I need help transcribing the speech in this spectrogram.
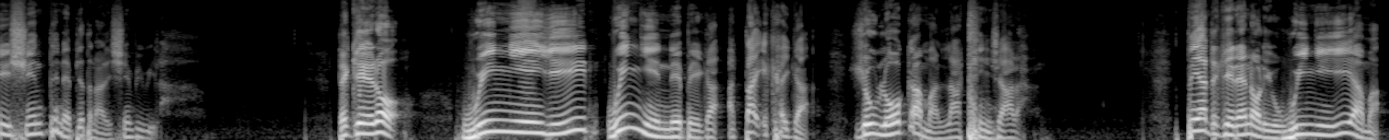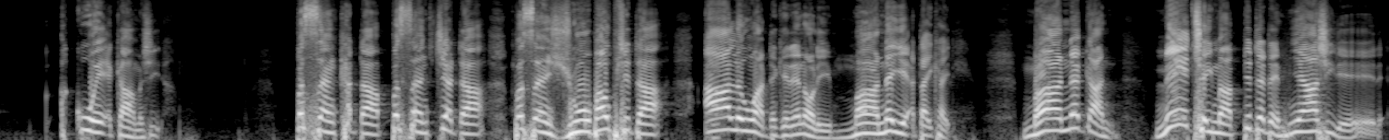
ည့်ရှင်းတဲ့ပြဿနာတွေရှင်းပြီးပြီလားတကယ်တော့ဝိညာဉ်ရေးဝိညာဉ်နယ်ပယ်ကအတိုက်အခိုက်ကယုတ်လောကမှာလာထင်ရှားတာသင်ကတကယ်တမ်းတော်လေးဝိညာဉ်ရေးရမှာအကွယ်အကာမရှိတာပတ်စံခတ်တာပတ်စံကြက်တာပတ်စံယိုပေါက်ဖြစ်တာ အားလုံးကတကယ်တမ်းတော်လေးမာနရဲ့အတိုက်ခိုက်တယ်မာနကနေ့ချိန်မှာပြစ်တတ်တဲ့မြားရှိတယ်တဲ့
